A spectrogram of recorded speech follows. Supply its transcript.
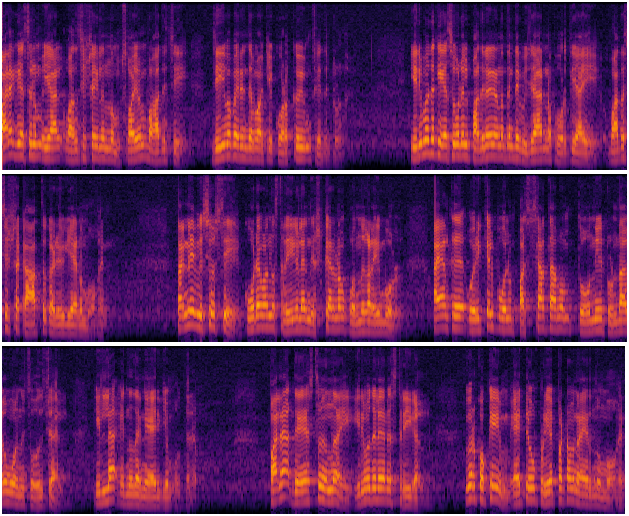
പല കേസിലും ഇയാൾ വധശിക്ഷയിൽ നിന്നും സ്വയം ബാധിച്ച് ജീവപര്യന്തമാക്കി കുറക്കുകയും ചെയ്തിട്ടുണ്ട്. ഇരുപത് കേസുകളിൽ പതിനേഴെണ്ണത്തിന്റെ വിചാരണ പൂർത്തിയായി വധശിക്ഷ കാത്തു കഴിയുകയാണ് മോഹൻ. തന്നെ വിശ്വസിച്ച് കൂടെ വന്ന സ്ത്രീകളെ നിഷ്കരണം കൊന്നുകളയുമ്പോൾ അയാൾക്ക് ഒരിക്കൽ പോലും പശ്ചാത്താപം തോന്നിയിട്ടുണ്ടാകുമോ എന്ന് ചോദിച്ചാൽ ഇല്ല എന്ന് തന്നെയായിരിക്കും ഉത്തരം. പല ദേശത്തു നിന്നായി ഇരുപതിലേറെ സ്ത്രീകൾ ഇവർക്കൊക്കെയും ഏറ്റവും പ്രിയപ്പെട്ടവനായിരുന്നു മോഹൻ.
